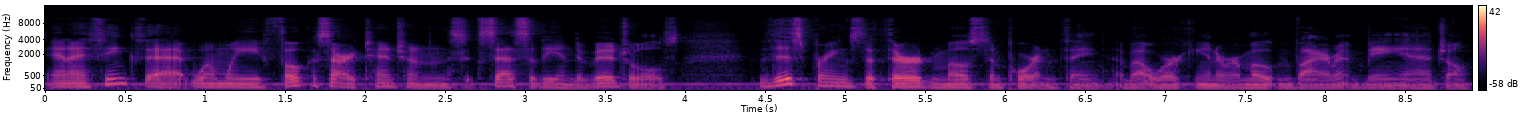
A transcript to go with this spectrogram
And I think that when we focus our attention on the success of the individuals, this brings the third most important thing about working in a remote environment being agile,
